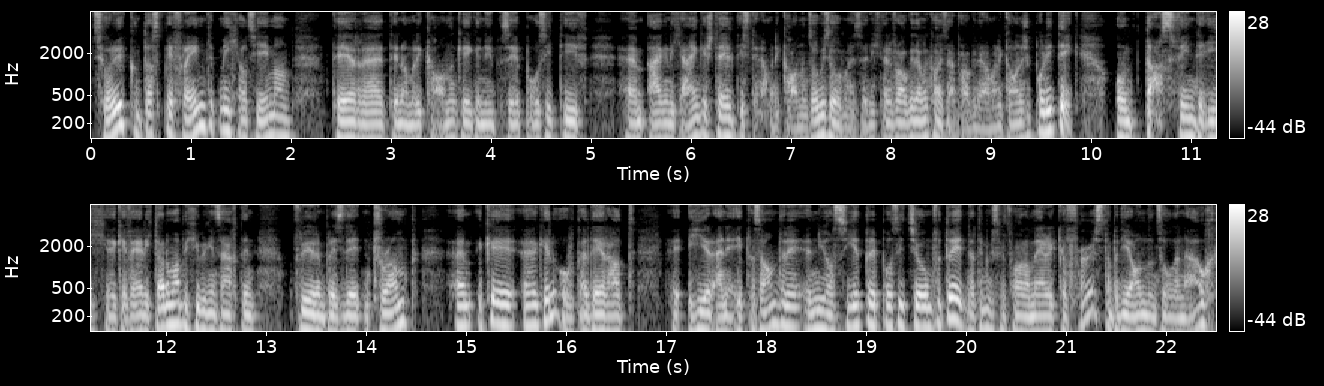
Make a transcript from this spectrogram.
zurück. Und das befremdet mich als jemand, der äh, den Amerikanern gegenüber sehr positiv ähm, eigentlich eingestellt ist. Den Amerikanern sowieso. Es ist ja nicht eine Frage der Amerikaner, es ist eine Frage der amerikanischen Politik. Und das finde ich äh, gefährlich. Darum habe ich übrigens auch den früheren Präsidenten Trump ähm, ge, äh, gelobt, weil der hat äh, hier eine etwas andere, äh, nuanciertere Position vertreten. Er hat immer gesagt, es war America First, aber die anderen sollen auch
